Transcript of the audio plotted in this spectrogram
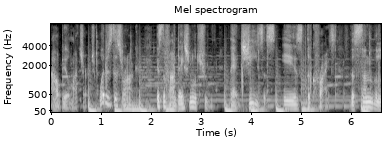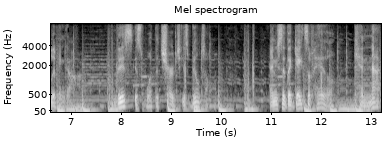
I'll build my church. What is this rock? It's the foundational truth that Jesus is the Christ, the Son of the living God. This is what the church is built on. And he said, The gates of hell cannot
